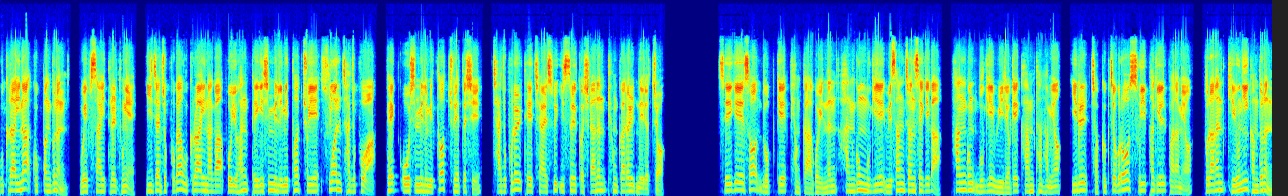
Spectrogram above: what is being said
우크라이나 국방부는 웹사이트를 통해 이 자주포가 우크라이나가 보유한 120mm 추의 수원 자주포와 150mm 추의 뜻이 자주포를 대체할 수 있을 것이라는 평가를 내렸죠. 세계에서 높게 평가하고 있는 한국 무기의 위상 전 세계가 한국 무기의 위력에 감탄하며 이를 적극적으로 수입하길 바라며 불안한 기운이 감도는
